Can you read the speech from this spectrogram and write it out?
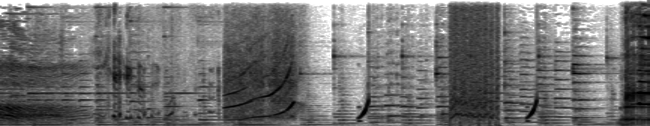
Oh. Aww.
